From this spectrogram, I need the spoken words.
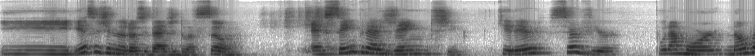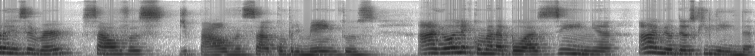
E essa generosidade e doação é sempre a gente querer servir por amor, não para receber salvas de palmas, cumprimentos. Ai, olha como ela é boazinha. Ai, meu Deus, que linda.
